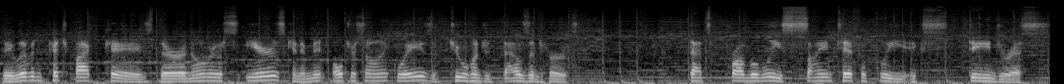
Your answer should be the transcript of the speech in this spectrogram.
They live in pitch-black caves. Their enormous ears can emit ultrasonic waves of 200,000 hertz. That's probably scientifically dangerous.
